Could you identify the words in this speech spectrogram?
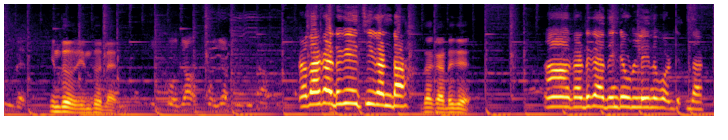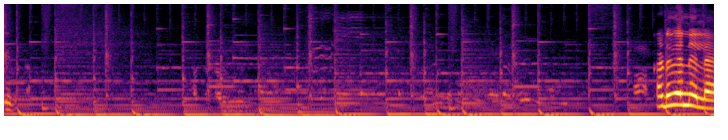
ഇന്ദു ഇന്ദു ഇന്ദുല്ലേ അതാ കടുക് ചേച്ചി ഇതാ കടുക്. ആ കടുക് അതിന്റെ ഉള്ളിൽ നിന്ന് ഇതാക്കിയെടുക്കാം. കടുക് തന്നെയല്ലേ?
